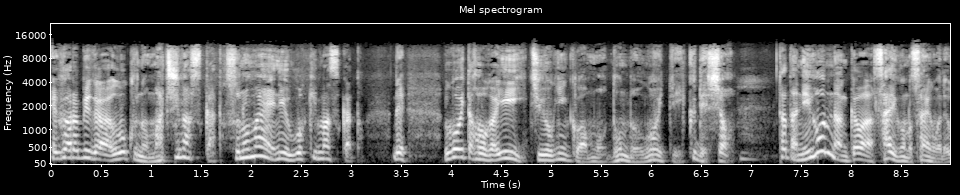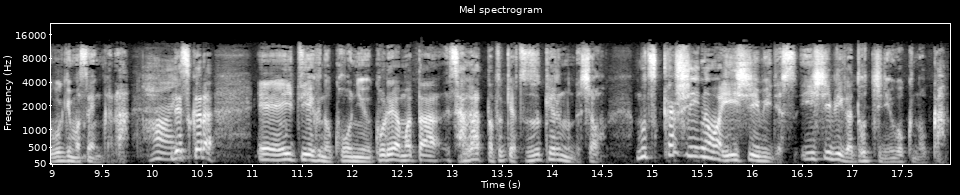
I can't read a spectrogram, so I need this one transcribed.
FRB が動くのを待ちますかと。その前に動きますかと。で、動いた方がいい中央銀行はもうどんどん動いていくでしょう。ただ日本なんかは最後の最後まで動きませんから。はい、ですから、えー、ETF の購入、これはまた下がった時は続けるのでしょう。難しいのは ECB です。ECB がどっちに動くのか。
